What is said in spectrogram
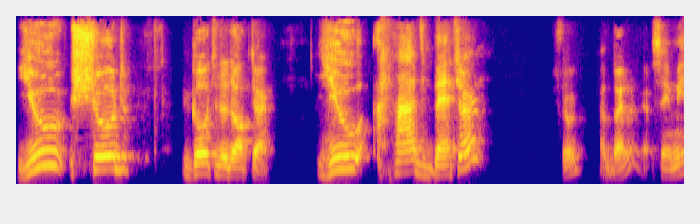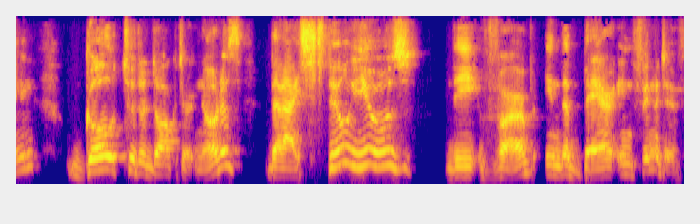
you should go to the doctor. You had better should have better, same meaning. Go to the doctor. Notice that I still use the verb in the bare infinitive.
